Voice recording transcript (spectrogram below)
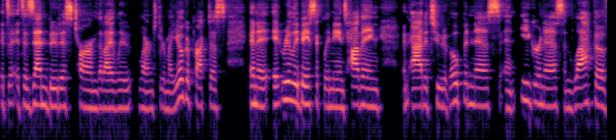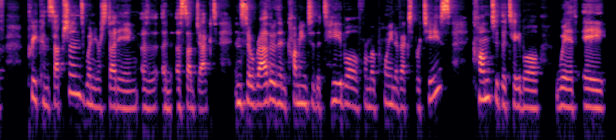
it's a, it's a zen buddhist term that i le- learned through my yoga practice and it, it really basically means having an attitude of openness and eagerness and lack of preconceptions when you're studying a, a, a, subject. And so rather than coming to the table from a point of expertise, come to the table with a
